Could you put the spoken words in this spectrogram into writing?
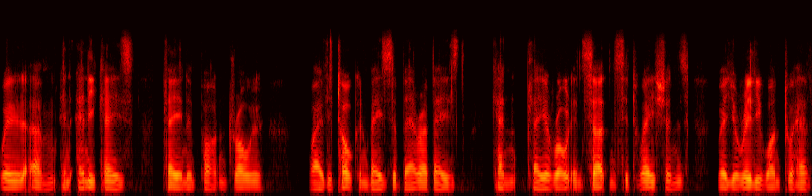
will, um, in any case, play an important role, while the token-based, the bearer-based, can play a role in certain situations where you really want to have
